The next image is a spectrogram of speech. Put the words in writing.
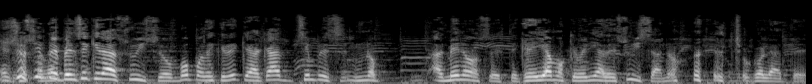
El Yo siempre chocolate- pensé que era suizo. Vos podés creer que acá siempre es uno, al menos este, creíamos que venía de Suiza, ¿no? El chocolate.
